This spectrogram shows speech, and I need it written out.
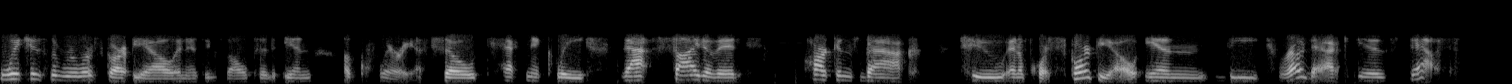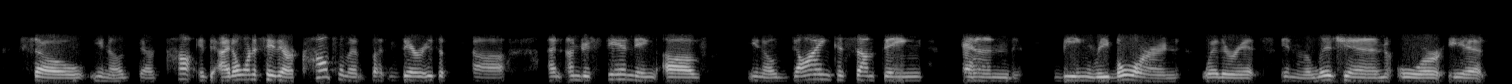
which is the ruler Scorpio and is exalted in Aquarius. So technically, that side of it harkens back to, and of course, Scorpio in the tarot deck is death. So you know, they're. I don't want to say they're a compliment, but there is a uh, an understanding of you know dying to something and being reborn, whether it's in religion or it's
